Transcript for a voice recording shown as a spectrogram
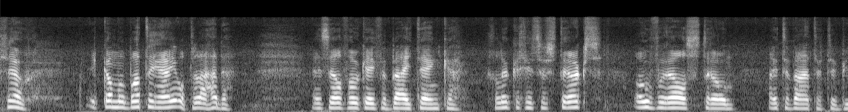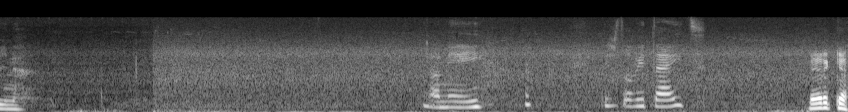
Zo, ik kan mijn batterij opladen en zelf ook even bijtanken. Gelukkig is er straks overal stroom uit de waterturbine. Oh nee. Is het alweer tijd? Werken.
